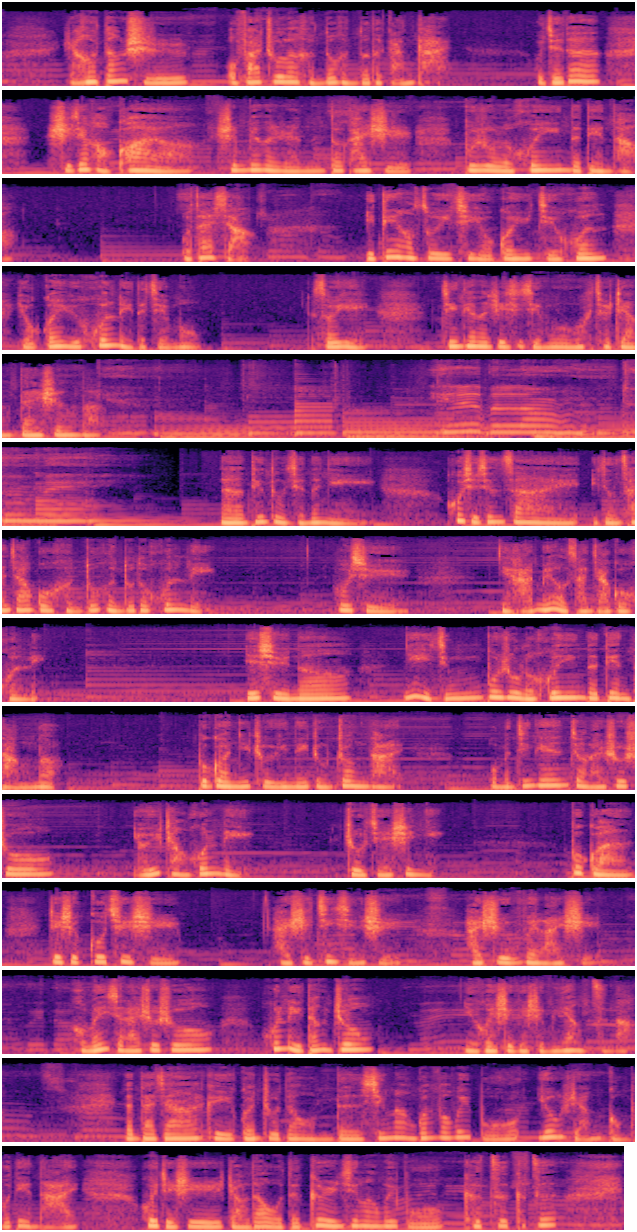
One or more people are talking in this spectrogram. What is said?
然后当时我发出了很多很多的感慨。我觉得时间好快啊，身边的人都开始步入了婚姻的殿堂。我在想，一定要做一期有关于结婚、有关于婚礼的节目，所以今天的这期节目就这样诞生了。那听懂前的你，或许现在已经参加过很多很多的婚礼，或许你还没有参加过婚礼。也许呢，你已经步入了婚姻的殿堂了。不管你处于哪种状态，我们今天就来说说，有一场婚礼，主角是你。不管这是过去时，还是进行时，还是未来时，我们一起来说说婚礼当中。你会是个什么样子呢？但大家可以关注到我们的新浪官方微博“悠然广播电台”，或者是找到我的个人新浪微博“科兹科兹”，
